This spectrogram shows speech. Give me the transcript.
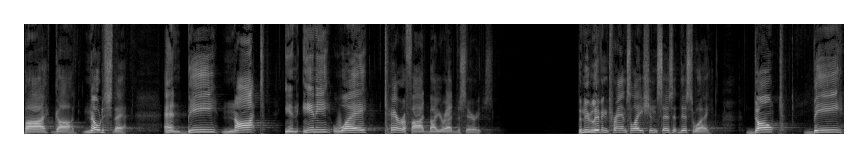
by God. Notice that. And be not in any way terrified by your adversaries. The New Living Translation says it this way Don't be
